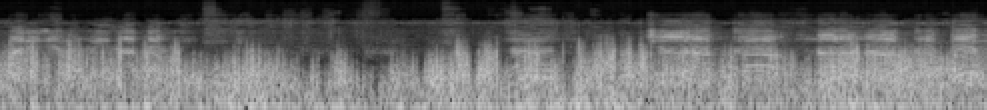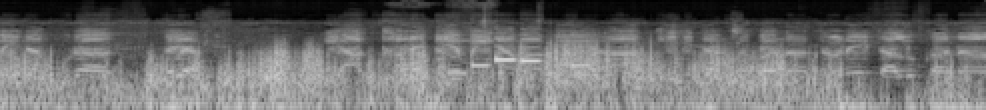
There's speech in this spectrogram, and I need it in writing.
મારી જેવા હોય જાતા હોય હું છેલ્લા આખા ઉનાળાના આખા બે મહિના પૂરા થયા એ આખા બે મહિનામાં મેં આ આખી વિધાનસભાના ત્રણેય તાલુકાના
